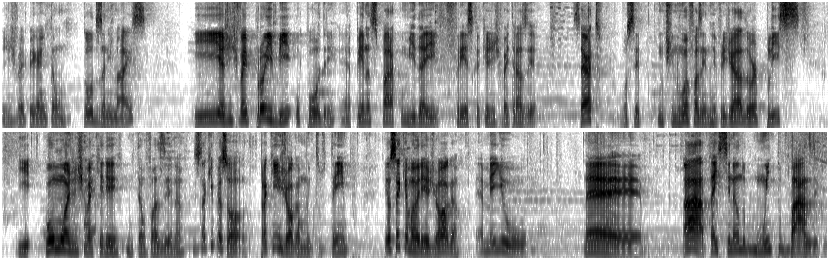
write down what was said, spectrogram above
A gente vai pegar, então, todos os animais. E a gente vai proibir o podre. É apenas para a comida aí fresca que a gente vai trazer. Certo? Você continua fazendo refrigerador, please. E como a gente vai querer, então, fazer, né? Isso aqui, pessoal, para quem joga muito tempo, eu sei que a maioria joga, é meio... Né... Ah, tá ensinando muito básico.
